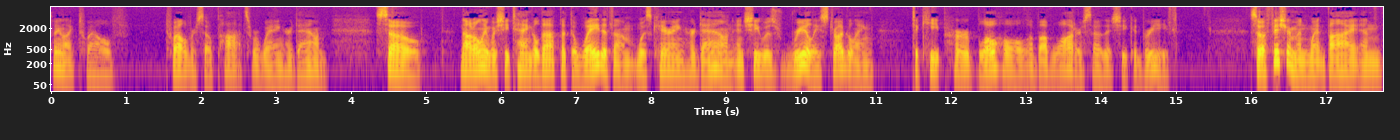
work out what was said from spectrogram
Something like 12, 12 or so pots were weighing her down. So not only was she tangled up, but the weight of them was carrying her down, and she was really struggling to keep her blowhole above water so that she could breathe. So a fisherman went by and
